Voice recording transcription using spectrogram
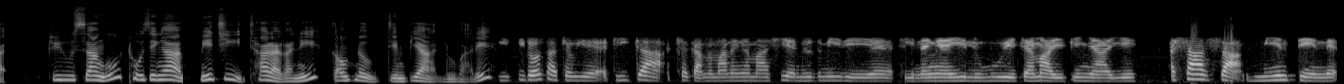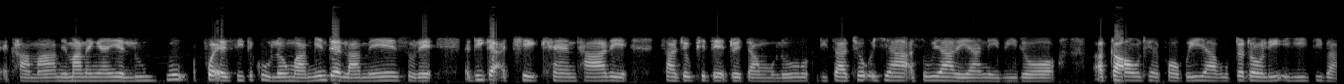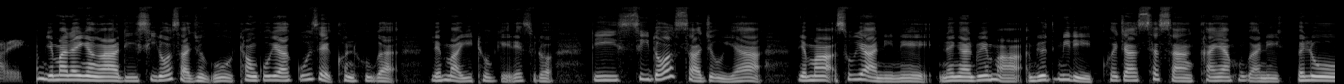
ဖြူစံကိုထိုစဉ်က မေးကြည့်ထားတာကနေကောက်နှုတ်တင်ပြလိုပါတယ်ဒီစီတော်စာချုပ်ရဲ့အဓိကအချက်ကမြန်မာနိုင်ငံမှာရှိတဲ့မျိုးသမီးတွေရဲ့ဒီနိုင်ငံရေးလူမှုရေးကျန်းမာရေးပညာရေး အစစမြင့်တင်တဲ့အခါမှာမြန်မာနိုင်ငံရဲ့လူမှုအဖွဲ့အစည်းတစ်ခုလုံးမှာမြင့်တက်လာမယ်ဆိုတဲ့အဓိကအခြေခံထားတဲ့စာချုပ်ဖြစ်တဲ့အတွက်ကြောင့်မလို့ဒီစာချုပ်အရာအစိုးရတွေကနေပြီးတော့အကောင့်ထဲပေါ်ပေးရဖို့တော်တော်လေးအရေးကြီးပါတယ်မြန်မာနိုင်ငံကဒီစီတော်စာချုပ်ကို1998ခုကလက်မှတ်ရေးထိုးခဲ့တယ်ဆိုတော့ဒီစီတော်စာချုပ်အရမြန်မာအစိုးရအနေနဲ့နိုင်ငံတွင်းမှာအမျိုးသမီးတွေခွဲခြားဆက်ဆံခံရမှုကနေဘယ်လို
